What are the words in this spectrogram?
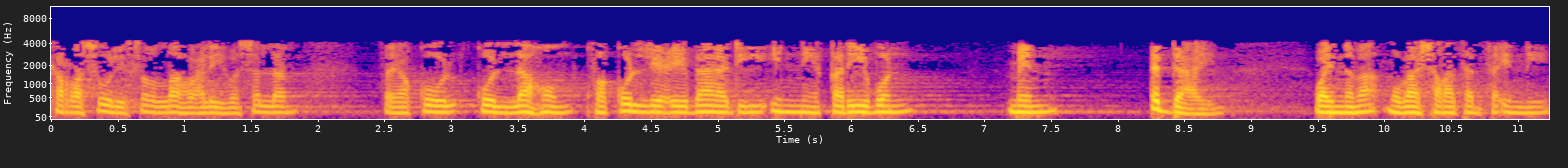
كالرسول صلى الله عليه وسلم فيقول قل لهم فقل لعبادي إني قريب من الداعين وإنما مباشرة فإني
